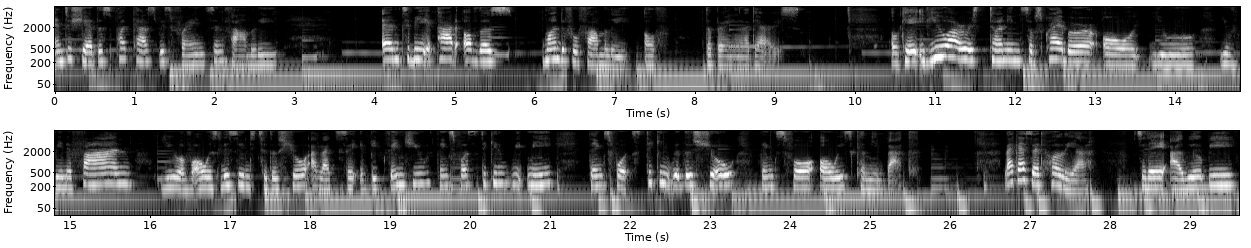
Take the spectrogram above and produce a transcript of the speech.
and to share this podcast with friends and family, and to be a part of this wonderful family of the Bernala Diaries. Okay, if you are a returning subscriber or you you've been a fan, you have always listened to the show, I'd like to say a big thank you. Thanks for sticking with me. Thanks for sticking with the show. Thanks for always coming back. Like I said earlier, Today I will be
